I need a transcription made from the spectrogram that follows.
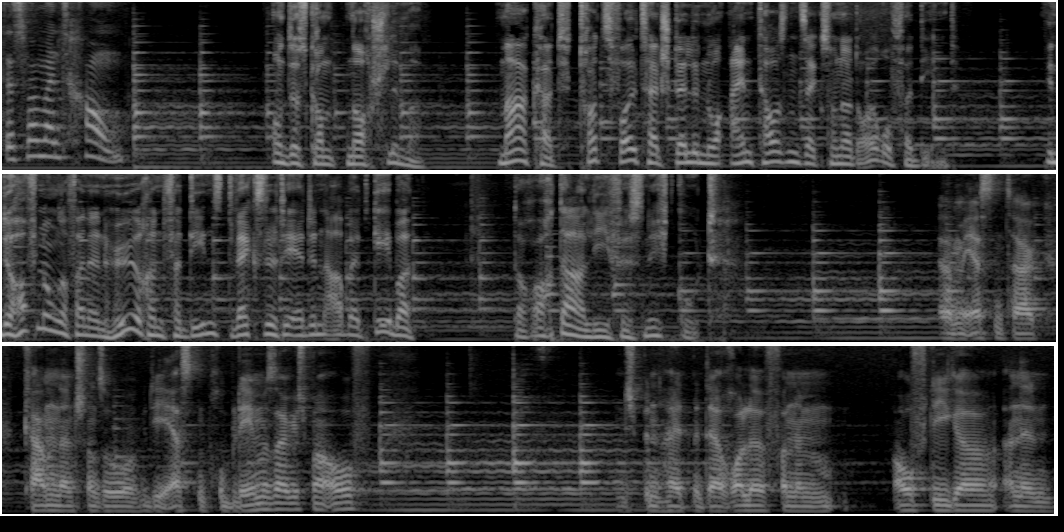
Das war mein Traum. Und es kommt noch schlimmer. Mark hat trotz Vollzeitstelle nur 1600 Euro verdient. In der Hoffnung auf einen höheren Verdienst wechselte er den Arbeitgeber. Doch auch da lief es nicht gut. Am ersten Tag kamen dann schon so die ersten Probleme, sage ich mal, auf. Ich bin halt mit der Rolle von einem Auflieger an den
